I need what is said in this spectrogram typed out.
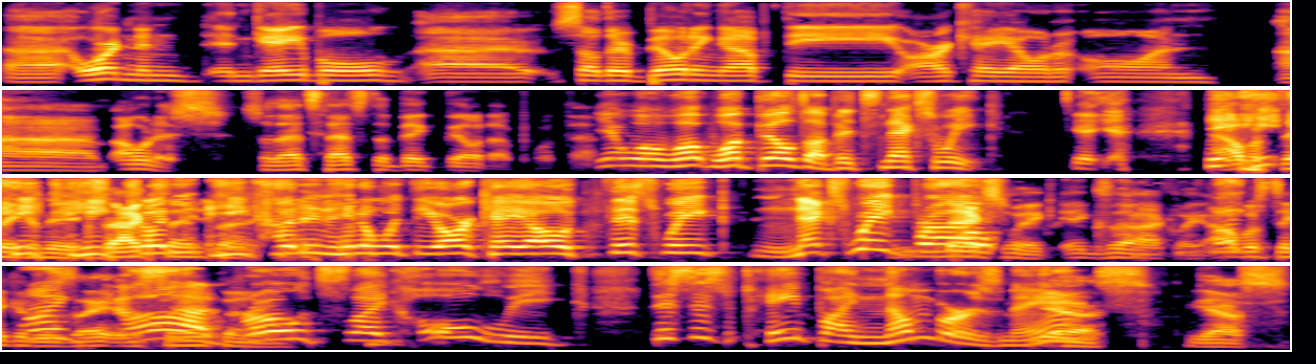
uh, Orton and, and Gable. Uh, so they're building up the RKO on, on uh, Otis. So that's that's the big build up with that. Yeah. Well, what what build up? It's next week. Yeah, yeah. He, I was he- the he- he couldn't same he couldn't hit him with the RKO this week. Next week, bro. Next week, exactly. I was thinking My the same, the God, same thing. bro, it's like holy. This is paint by numbers, man. Yes, yes.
